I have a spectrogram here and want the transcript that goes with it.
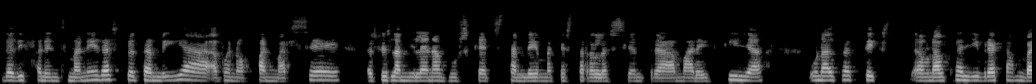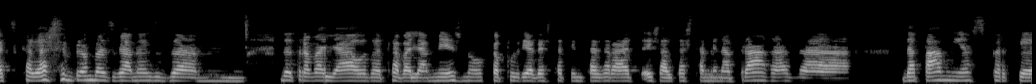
de diferents maneres, però també hi ha bueno, Juan Mercè, després la Milena Busquets també amb aquesta relació entre mare i filla. un altre text, un altre llibre que em vaig quedar sempre amb les ganes de, de treballar o de treballar més, no? que podria haver estat integrat, és el Testament a Praga de, de Pàmies, perquè,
